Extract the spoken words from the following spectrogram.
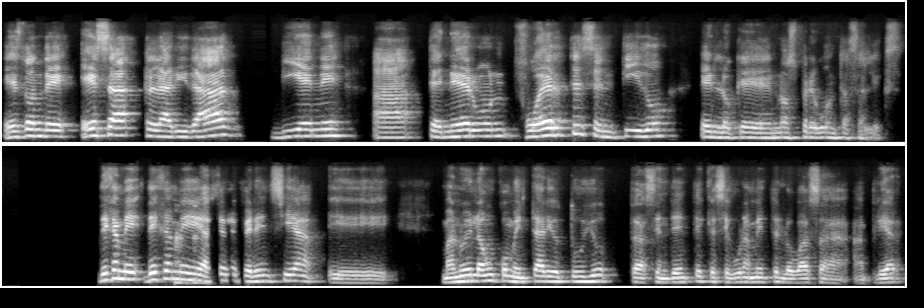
es donde esa claridad viene a tener un fuerte sentido en lo que nos preguntas, Alex. Déjame, déjame hacer referencia, eh, Manuel, a un comentario tuyo trascendente que seguramente lo vas a ampliar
